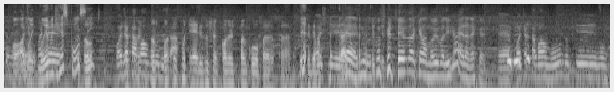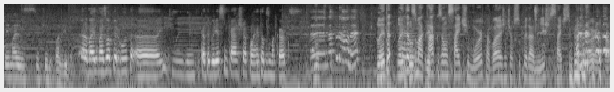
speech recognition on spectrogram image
também. Ó, noiva de responsa, eu tô- hein? Pode acabar o mundo. Quantas mulheres o Sean Connery espancou pra, pra defender uma Pode- sociedade? É, no- com certeza aquela noiva ali já era, né, cara? É, pode acabar o mundo que não tem mais sentido pra vida, cara. Cara, mais, mais uma pergunta. ah, em, que, em que categoria se encaixa a Planeta dos Macacos? É natural, né? Planeta, Planeta É. dos Macacos é um site morto, agora a gente é o Super Amish, site superior e tal.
